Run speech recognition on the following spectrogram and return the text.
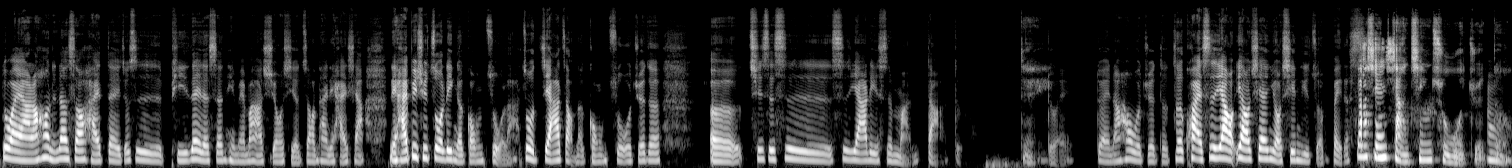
对啊，然后你那时候还得就是疲累的身体没办法休息的状态，你还想，你还必须做另一个工作啦，做家长的工作，我觉得，呃，其实是是压力是蛮大的，对对对，然后我觉得这块是要要先有心理准备的，要先想清楚。我觉得，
